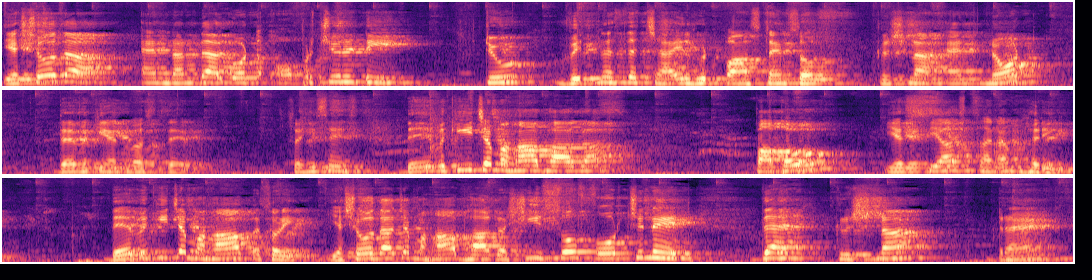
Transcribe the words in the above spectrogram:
Yashoda and Nanda got the opportunity to witness the childhood pastimes of Krishna and not Devaki and Vasudeva? So he says, Devaki cha Mahabhaga papau yasya stanam hari. Devaki cha Mahab, sorry, Yashoda cha Mahabhaga, she is so fortunate that Krishna drank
